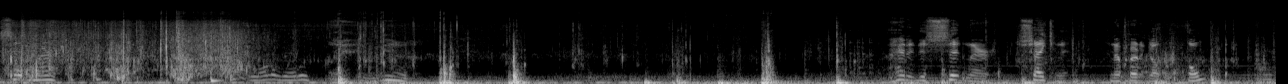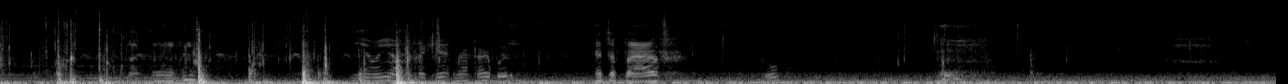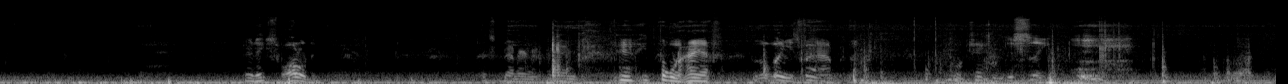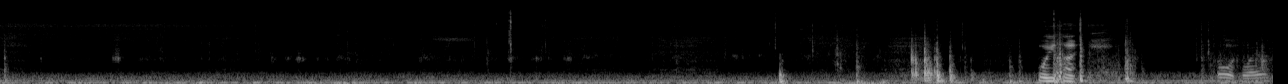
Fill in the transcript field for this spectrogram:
sitting there? Another good one. Yeah. I had it just sitting there, shaking it, and I felt it go thump. Like, mm-hmm. Yeah, well, yeah, that right there, buddy. That's a five. Cool. Dude, he swallowed it. That's down there in the damn. Yeah, he's four and a half. I don't think he's five. But I'm gonna check him just see. What do you think? Four twelve.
